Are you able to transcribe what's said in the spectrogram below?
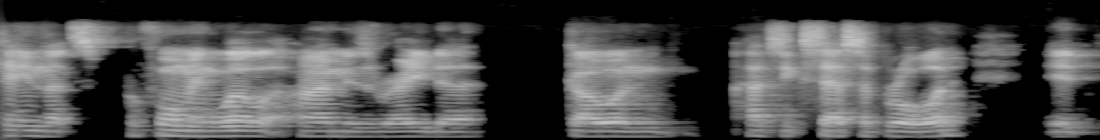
team that's performing well at home is ready to go and have success abroad, it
